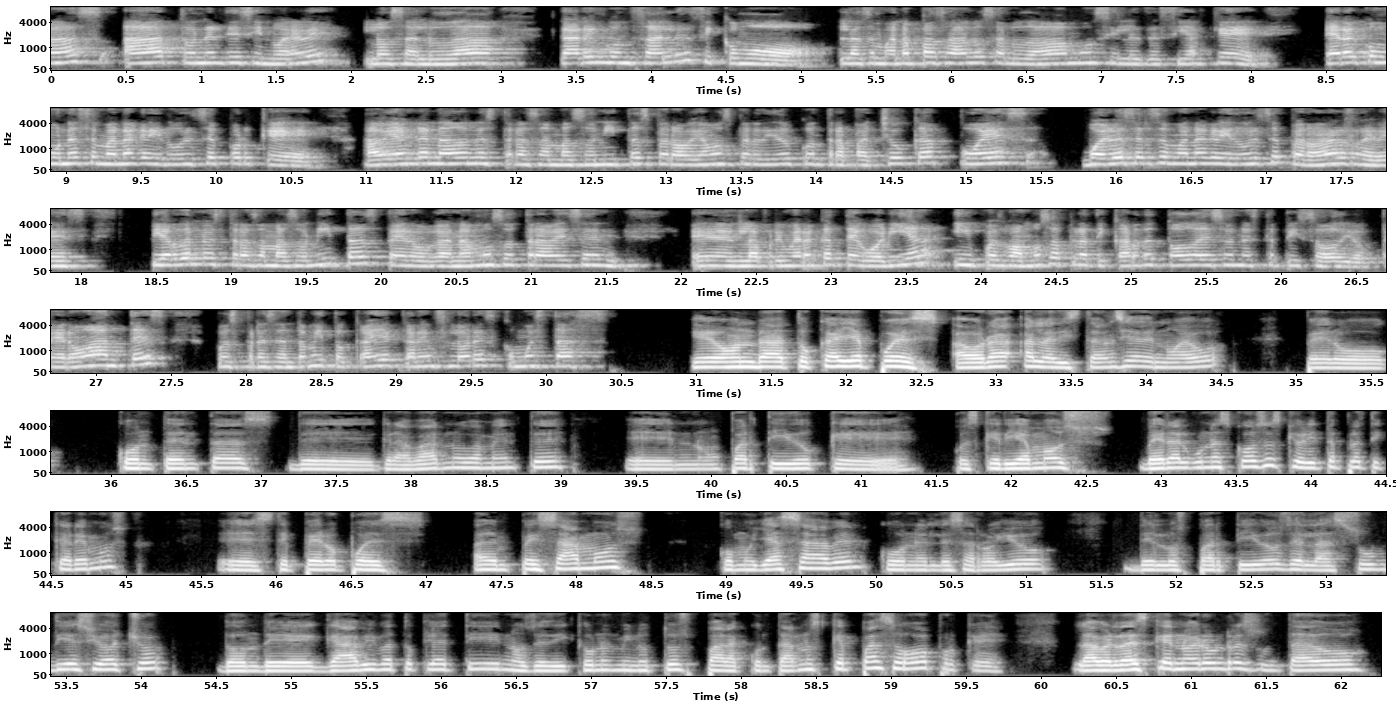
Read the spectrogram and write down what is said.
a Túnel 19. Los saluda Karen González y como la semana pasada los saludábamos y les decía que era como una semana agridulce porque habían ganado nuestras amazonitas, pero habíamos perdido contra Pachuca, pues vuelve a ser semana agridulce, pero ahora al revés. Pierden nuestras amazonitas, pero ganamos otra vez en, en la primera categoría y pues vamos a platicar de todo eso en este episodio. Pero antes, pues presento a mi tocaya Karen Flores, ¿cómo estás? ¿Qué onda, tocaya? Pues ahora a la distancia de nuevo, pero contentas de grabar nuevamente en un partido que pues queríamos ver algunas cosas que ahorita platicaremos, este, pero pues empezamos, como ya saben, con el desarrollo de los partidos de la sub-18, donde Gaby Batocletti nos dedica unos minutos para contarnos qué pasó, porque la verdad es que no era un resultado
